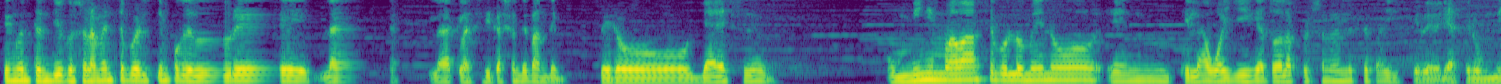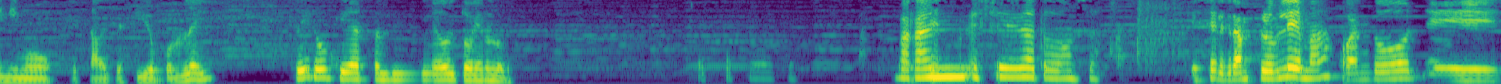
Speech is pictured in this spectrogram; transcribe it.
tengo entendido que solamente por el tiempo que dure la, la clasificación de pandemia, pero ya es eh, un mínimo avance por lo menos en que el agua llegue a todas las personas en este país, que debería ser un mínimo establecido por ley, pero que hasta el día de hoy todavía no lo es. Exactamente. Bacán ese dato, Donza. es el gran problema cuando eh,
